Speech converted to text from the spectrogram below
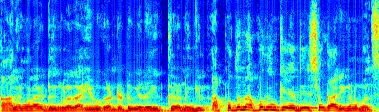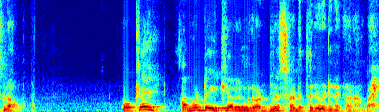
കാലങ്ങളായിട്ട് നിങ്ങൾ ലൈവ് കണ്ടിട്ട് വിലയിരുത്തുകയാണെങ്കിൽ അപ്പോൾ തന്നെ അപ്പോൾ നിങ്ങൾക്ക് ഏകദേശം കാര്യങ്ങൾ മനസ്സിലാവും. ഓക്കെ അപ്പോൾ take care and God bless അടുത്തൊരു വീഡിയോയിൽ കാണാം. ബൈ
